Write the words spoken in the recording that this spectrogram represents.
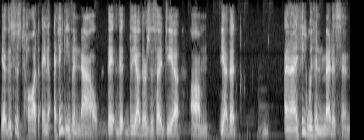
yeah, this is taught. And I think even now, they, the, the, yeah, there's this idea, um, yeah, that, and I think within medicine,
